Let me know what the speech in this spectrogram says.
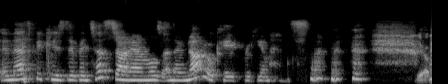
and that's because they've been tested on animals and they're not okay for humans. yep.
